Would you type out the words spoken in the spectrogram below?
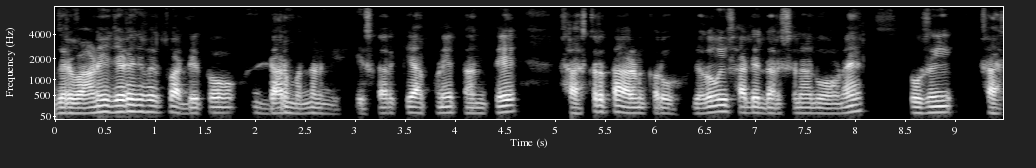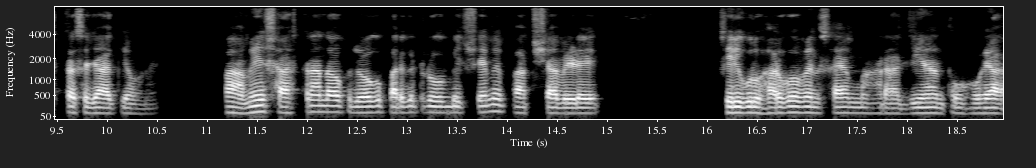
ਜਰਵਾਣੇ ਜਿਹੜੇ ਨੇ ਫਿਰ ਤੁਹਾਡੇ ਤੋਂ ਡਰ ਮੰਨਣਗੇ। ਇਸ ਕਰਕੇ ਆਪਣੇ ਤਨ ਤੇ ਸ਼ਾਸਤਰ ਧਾਰਨ ਕਰੋ। ਜਦੋਂ ਵੀ ਸਾਡੇ ਦਰਸ਼ਨਾਂ ਨੂੰ ਆਉਣਾ ਹੈ ਤੁਸੀਂ ਸ਼ਾਸਤਰ ਸਜਾ ਕੇ ਆਉਣਾ ਭਾਵੇਂ ਸ਼ਾਸਤਰਾਂ ਦਾ ਉਪਯੋਗ ਪ੍ਰਗਟ ਰੂਪ ਵਿੱਚ ਛੇਵੇਂ ਪਾਤਸ਼ਾਹ ਵੇਲੇ ਸ੍ਰੀ ਗੁਰੂ ਹਰਗੋਬਿੰਦ ਸਾਹਿਬ ਮਹਾਰਾਜ ਜੀਆਂ ਤੋਂ ਹੋਇਆ,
